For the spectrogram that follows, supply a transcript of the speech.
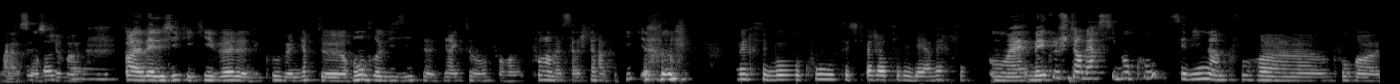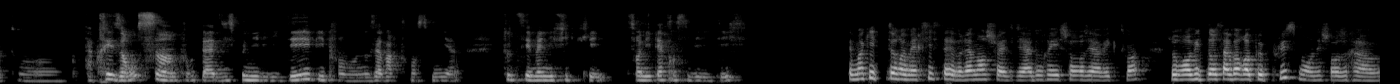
voilà, sont sur, euh, sur, la Belgique et qui veulent du coup venir te rendre visite directement pour, pour un massage thérapeutique. Merci beaucoup, c'est super gentil Lydia, merci. Ouais, bah écoute, je te remercie beaucoup Céline pour, euh, pour, ton, pour ta présence, pour ta disponibilité et puis pour nous avoir transmis toutes ces magnifiques clés sur l'hypersensibilité. C'est moi qui te remercie, c'était vraiment chouette. J'ai adoré échanger avec toi. J'aurais envie d'en savoir un peu plus, mais on échangera euh,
